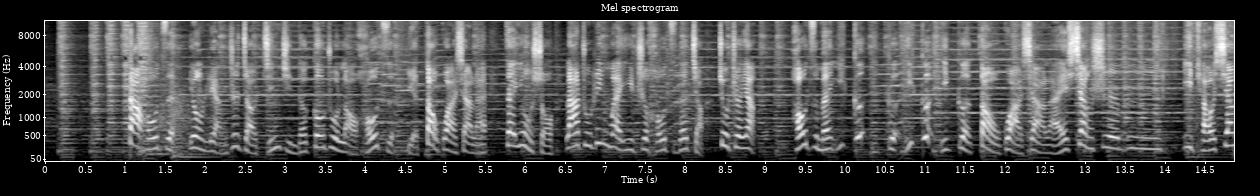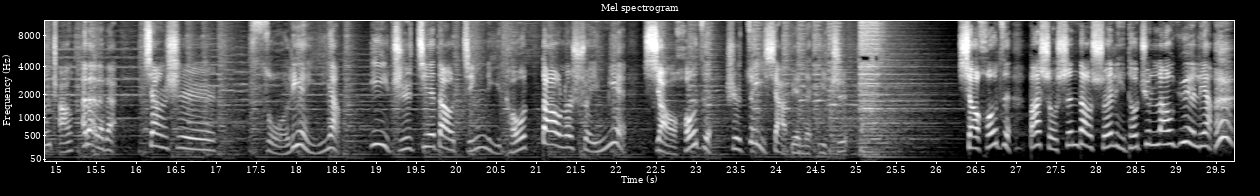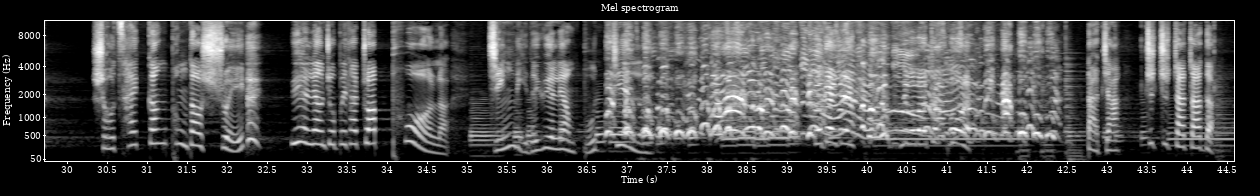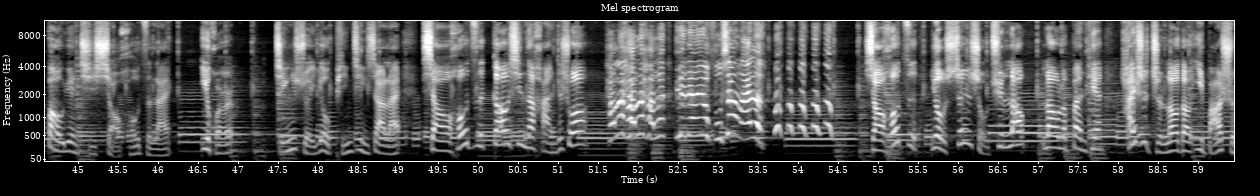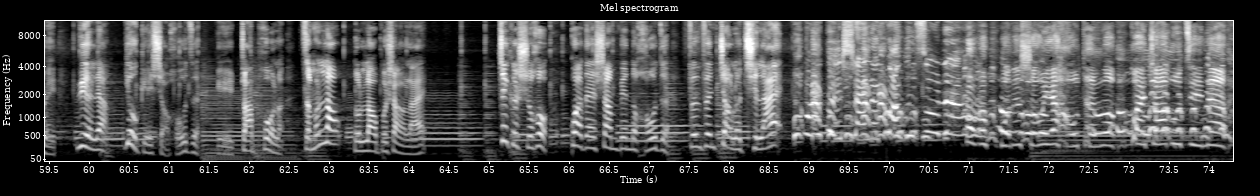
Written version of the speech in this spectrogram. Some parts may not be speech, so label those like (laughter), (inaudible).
大猴子用两只脚紧紧地勾住老猴子，也倒挂下来，再用手拉住另外一只猴子的脚，就这样。猴子们一个一个一个一个倒挂下来，像是嗯一条香肠啊，不不不，像是锁链一样，一直接到井里头，到了水面。小猴子是最下边的一只。小猴子把手伸到水里头去捞月亮，手才刚碰到水，月亮就被它抓破了，井里的月亮不见了。快看见，你把它抓破了！大家吱吱喳喳的抱怨起小猴子来。一会儿，井水又平静下来，小猴子高兴地喊着说：“好了好了好了，月亮又浮上来了！” (laughs) 小猴子又伸手去捞，捞了半天，还是只捞到一把水，月亮又给小猴子给抓破了，怎么捞都捞不上来。这个时候，挂在上边的猴子纷纷叫了起来：“快摔了，挂不住了！(laughs) 我的手也好疼哦，快抓不紧了！”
